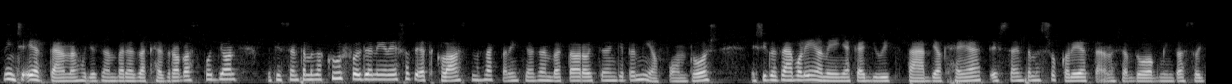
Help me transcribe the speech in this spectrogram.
nincs értelme, hogy az ember ezekhez ragaszkodjon. Úgyhogy szerintem ez a külföldön élés azért klassz, mert megtanítja az embert arra, hogy tulajdonképpen mi a fontos, és igazából élményeket gyűjt tárgyak helyett, és szerintem ez sokkal értelmesebb dolog, mint az, hogy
